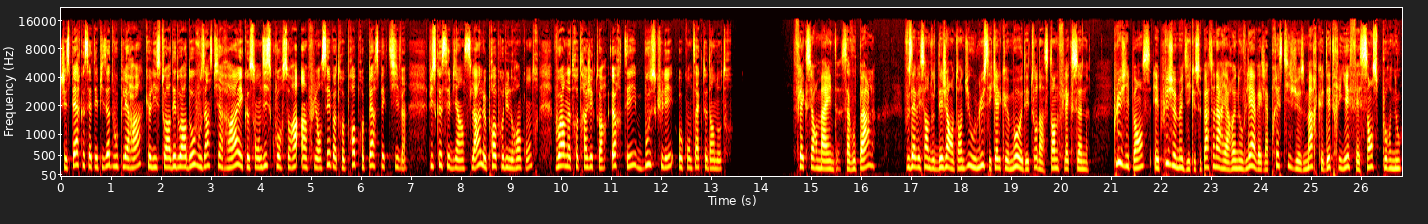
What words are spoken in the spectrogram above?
J'espère que cet épisode vous plaira, que l'histoire d'Eduardo vous inspirera et que son discours saura influencer votre propre perspective, puisque c'est bien cela, le propre d'une rencontre, voir notre trajectoire heurtée, bousculée au contact d'un autre. Flexor Mind, ça vous parle? Vous avez sans doute déjà entendu ou lu ces quelques mots au détour d'un stand Flexon. Plus j'y pense, et plus je me dis que ce partenariat renouvelé avec la prestigieuse marque d'étrier fait sens pour nous.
